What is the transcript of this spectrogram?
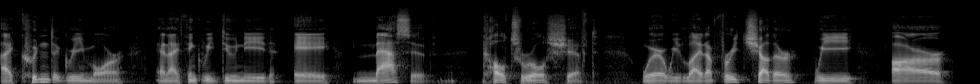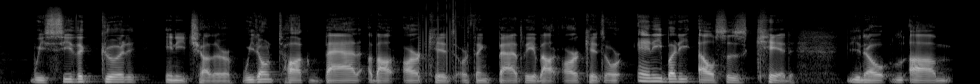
I couldn't agree more, and I think we do need a massive cultural shift where we light up for each other. We are we see the good in each other. We don't talk bad about our kids or think badly about our kids or anybody else's kid. You know, um,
